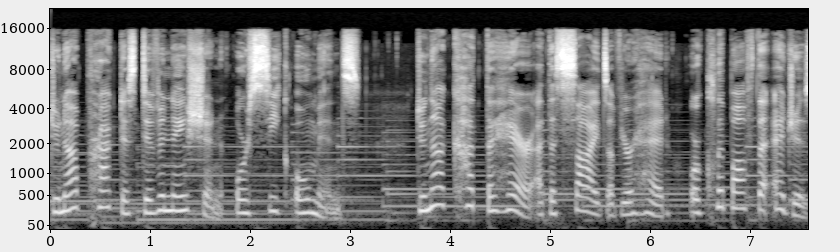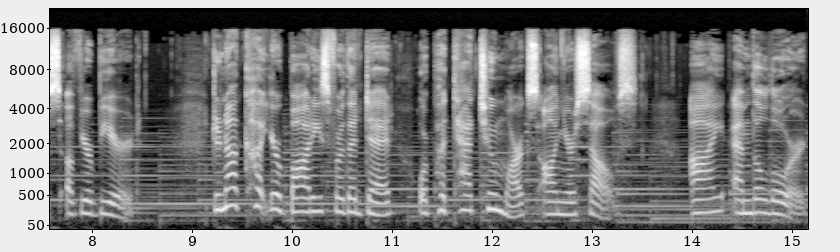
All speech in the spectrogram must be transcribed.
Do not practice divination or seek omens. Do not cut the hair at the sides of your head or clip off the edges of your beard. Do not cut your bodies for the dead or put tattoo marks on yourselves. I am the Lord.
